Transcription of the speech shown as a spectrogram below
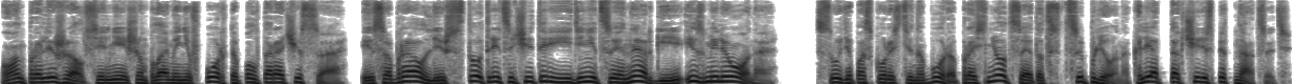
он пролежал в сильнейшем пламени в порта полтора часа и собрал лишь 134 единицы энергии из миллиона. Судя по скорости набора, проснется этот цыпленок лет так через пятнадцать.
